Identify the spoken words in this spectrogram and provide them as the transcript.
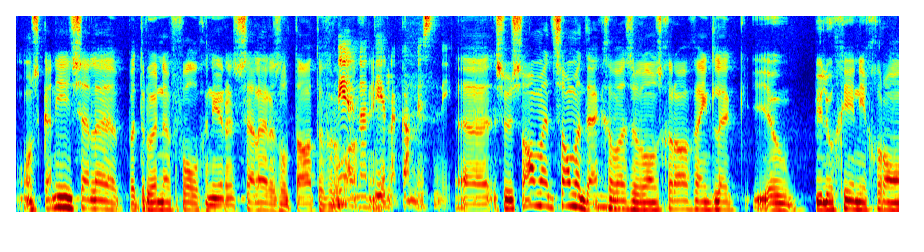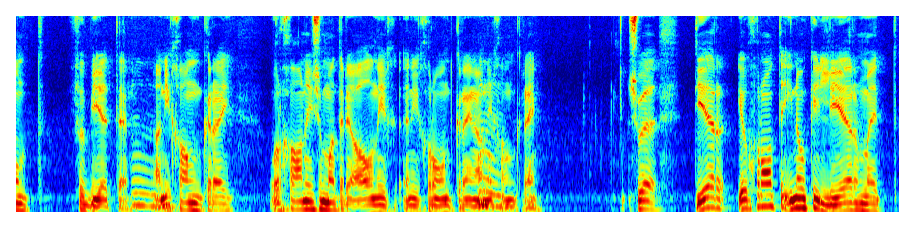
ons kan nie dieselfde patrone volg en dieselfde resultate verwag nee, nie. Nee, natuurlik kan mens nie. Uh so saam met saam met dekgewasse wil ons graag eintlik jou biologie in die grond verbeter, mm. aan die gang kry, organiese materiaal in die, in die grond kry en aan die mm. gang kry. So deur jou grond te inokuleer met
